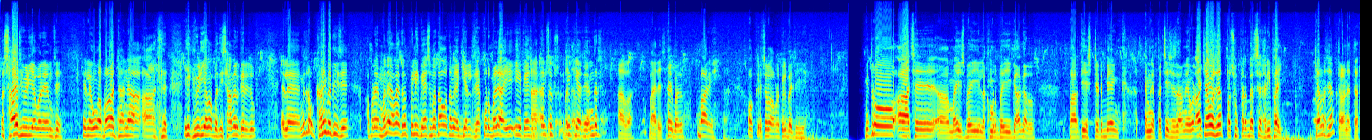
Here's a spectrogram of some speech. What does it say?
તો સાઠ વીડિયો બને એમ છે. એટલે હું આ બધાના એક વિડીયોમાં બધી સામેલ કરી છું. એટલે મિત્રો ઘણી બધી છે. આપણે મને હવે તમે પેલી ભેંસ બતાવો તમે અગિયાર રેકોર્ડ મળ્યા એ એ ભેંસ બતાવી શકશો? એ ક્યાં છે? અંદર છે? બારે છે. કઈ બાજુ? બારે. ઓકે ચલો આપણે પેલી બાજુ જઈએ. મિત્રો આ છે મહેશભાઈ લખમણભાઈ ગાગલ ભારતીય સ્ટેટ બેંક. એમને પચીસ હજારનો એવોર્ડ. આ કેવો છે? પશુ પ્રદર્શન હરીફાઈ. ક્યાંનો છે? તરણેતર.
